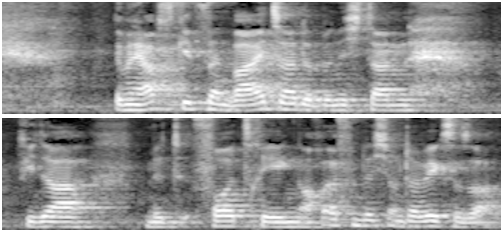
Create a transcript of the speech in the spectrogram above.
Im Herbst geht es dann weiter. Da bin ich dann wieder mit Vorträgen auch öffentlich unterwegs. Also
